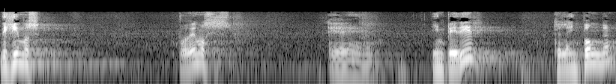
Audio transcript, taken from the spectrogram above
dijimos, podemos eh, impedir que la impongan.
